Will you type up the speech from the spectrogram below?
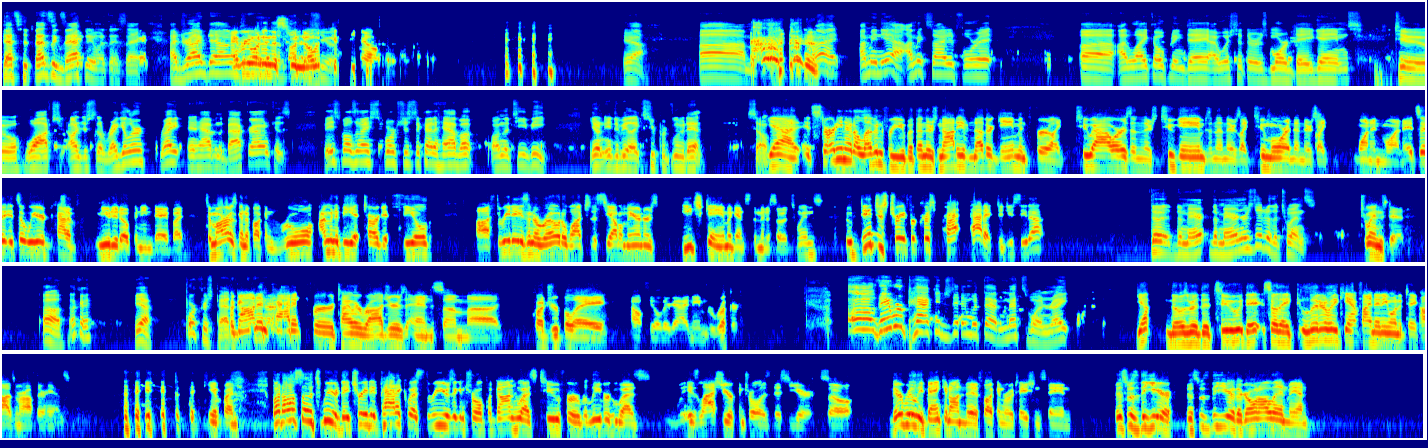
That's that's exactly what they say. I drive down. Everyone in the Swinomish. casino. Yeah. Um. all right. I mean, yeah, I'm excited for it. Uh, I like opening day. I wish that there was more day games to watch on just the regular, right, and have in the background because baseball's a nice sport just to kind of have up on the TV. You don't need to be like super glued in. So Yeah, it's starting at 11 for you, but then there's not even another game and for like two hours, and there's two games, and then there's like two more, and then there's like one and one. It's a it's a weird kind of muted opening day, but tomorrow's gonna fucking rule. I'm gonna be at Target Field uh, three days in a row to watch the Seattle Mariners each game against the Minnesota Twins, who did just trade for Chris Pat- Paddack. Did you see that? the the Mar- the Mariners did or the Twins? Twins did. Oh, okay. Yeah. Poor Chris Paddack. Pagan and Paddack for Tyler Rogers and some uh, quadruple A outfielder guy named Rooker. Oh, they were packaged in with that Mets one, right? Yep, those were the two. They, so they literally can't find anyone to take Hosmer off their hands. they can't find. But also, it's weird. They traded Paddack, who has three years of control, Pagan, who has two, for a reliever who has his last year of control is this year. So they're really banking on the fucking rotation staying. This was the year. This was the year. They're going all in, man.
